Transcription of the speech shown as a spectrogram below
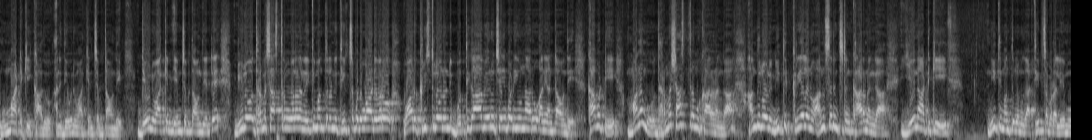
ముమ్మాటికి కాదు అని దేవుని వాక్యం చెబుతా ఉంది. దేవుని వాక్యం ఏం చెబుతా ఉంది అంటే మీలో ధర్మశాస్త్రము వలన నీతిమంతులని తీర్చబడువాడెవరో వారు క్రీస్తులో నుండి బొత్తిగా వేరు చేయబడి ఉన్నారు అని అంటా ఉంది. కాబట్టి మనము ధర్మశాస్త్రము కారణంగా అందులోని నీతి క్రియలను అనుసరించడం కారణంగా ఏనాటికి నీతిమంతులముగా తీర్చబడలేము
